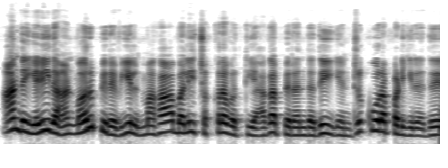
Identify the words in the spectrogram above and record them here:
அந்த எலிதான் மறுபிறவியில் மகாபலி சக்கரவர்த்தியாக பிறந்தது என்று கூறப்படுகிறது.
